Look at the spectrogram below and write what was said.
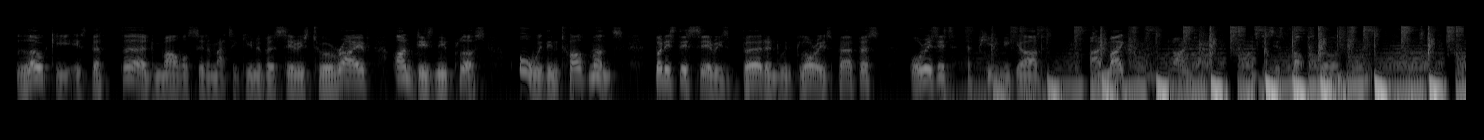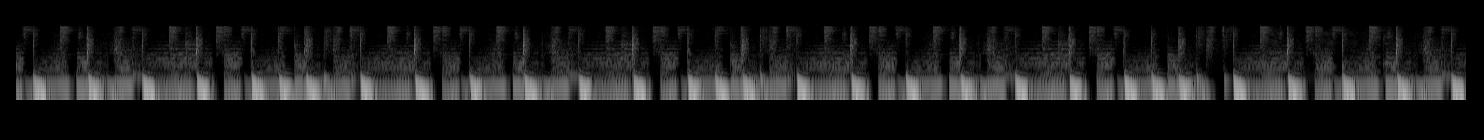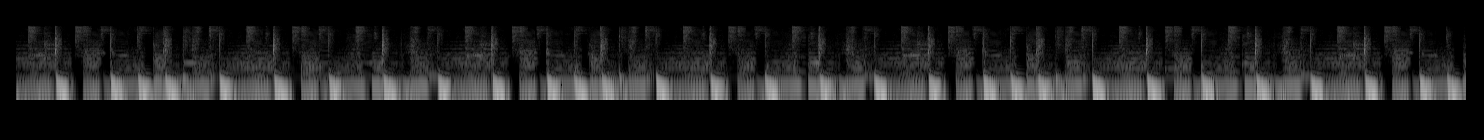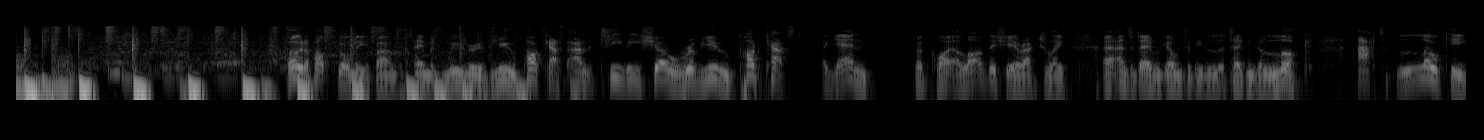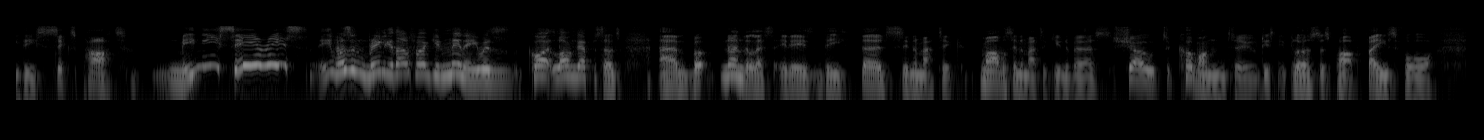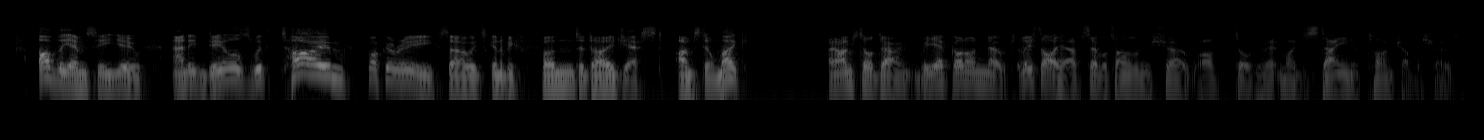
Loki is the third Marvel Cinematic Universe series to arrive on Disney Plus, all within 12 months. But is this series burdened with glorious purpose, or is it a puny god? I'm Mike, And I'm Dan. and this is Popscorn. Welcome to Popscorn, the fan entertainment movie review podcast and TV show review podcast again for quite a lot of this year actually. Uh, and today we're going to be l- taking a look at Loki, the six-part mini series. It wasn't really that fucking mini; it was quite long episodes. Um, but nonetheless, it is the third cinematic Marvel Cinematic Universe show to come on to Disney Plus as part of Phase Four of the MCU, and it deals with time fuckery, so it's going to be fun to digest. I'm still Mike. And I'm still Darren. We have gone on note, at least I have, several times on this show, of talking about my disdain of time travel shows.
